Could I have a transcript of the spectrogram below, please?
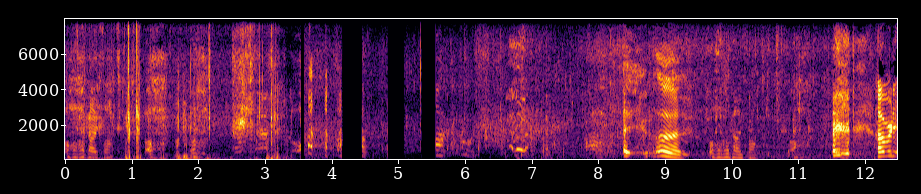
Oh, belly flopped. Oh, oh. Oh, flopped. How many?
